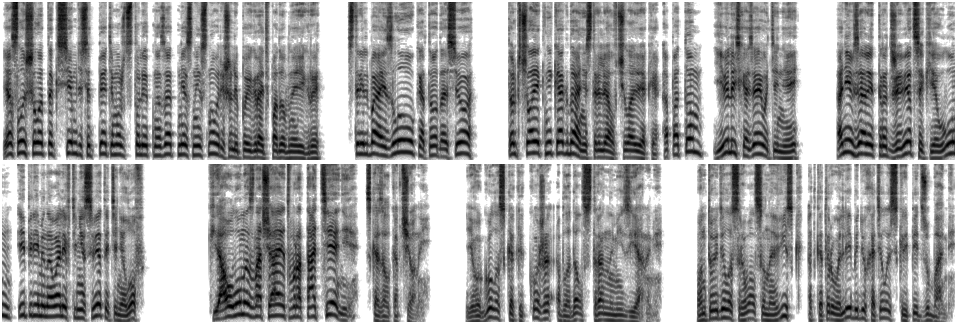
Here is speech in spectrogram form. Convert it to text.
«Я слышал, это к 75, а может, сто лет назад местные снова решили поиграть в подобные игры. Стрельба из лука, то да сё. Только человек никогда не стрелял в человека, а потом явились хозяева теней. Они взяли Траджевец и Кьяулун и переименовали в Тенесвет и Тенелов. «Кьяулун означает «врата тени», — сказал Копченый. Его голос, как и кожа, обладал странными изъянами. Он то и дело срывался на виск, от которого лебедю хотелось скрипеть зубами.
